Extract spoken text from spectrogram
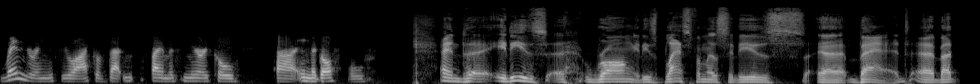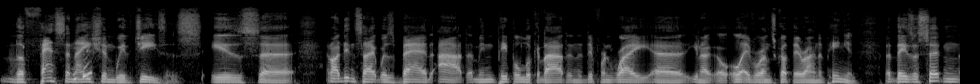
rendering, if you like, of that famous miracle uh, in the Gospels. And uh, it is uh, wrong, it is blasphemous, it is uh, bad, uh, but the fascination with Jesus is, uh, and I didn't say it was bad art. I mean, people look at art in a different way, uh, you know, or everyone's got their own opinion. But there's a certain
